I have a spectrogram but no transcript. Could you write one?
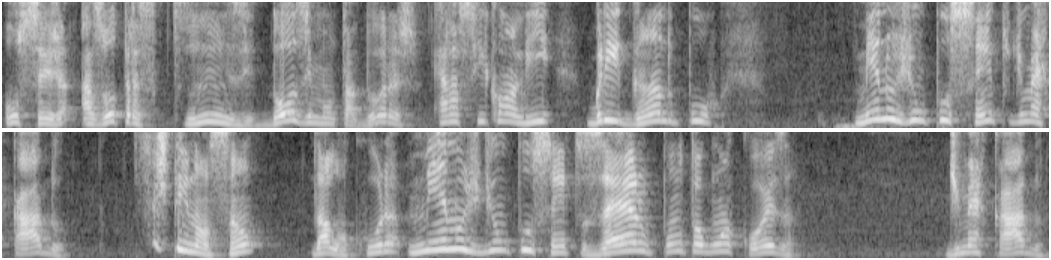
Ou seja, as outras 15, 12 montadoras, elas ficam ali brigando por menos de 1% de mercado. Vocês têm noção da loucura? Menos de 1%, 0 ponto alguma coisa de mercado.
